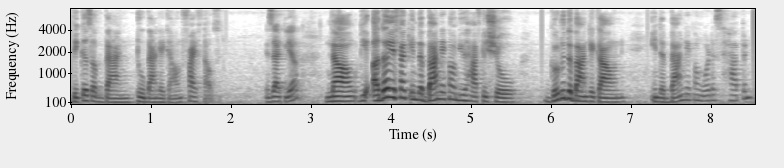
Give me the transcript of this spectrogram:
because of bank to bank account 5000 is that clear now the other effect in the bank account you have to show go to the bank account. In the bank account what has happened?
